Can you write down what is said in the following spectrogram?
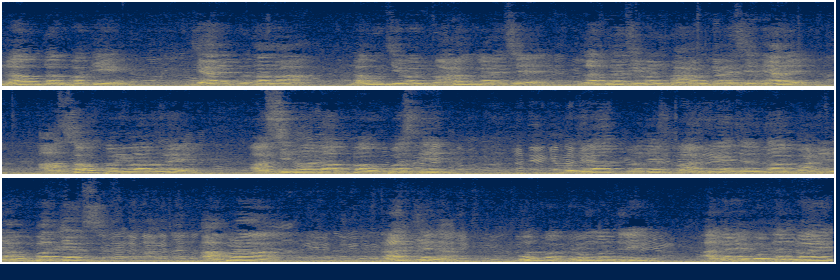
નવ દંપતી જ્યારે પોતાના નવું જીવન પ્રારંભ કરે છે, લગ્ન જીવન પ્રારંભ કરે છે, ત્યારે આ સૌ પરિવારોને આશીર્વાદ આપવા ઉપસ્થિત ગુજરાત પ્રદેશ ભારતીય જનતા પાર્ટીના ઉપાધ્યક્ષ આપણા રાજ્યના પૂર્વ ગૃહમંત્રી આદરણીય ગોરધનભાઈ,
